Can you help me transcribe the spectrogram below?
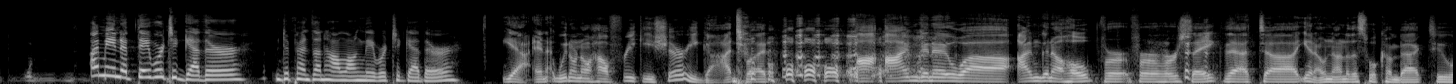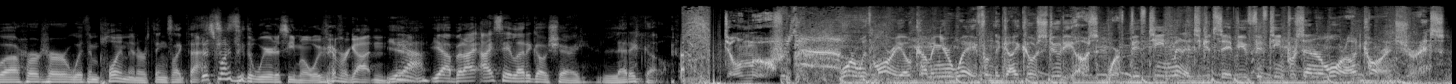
I mean, if they were together, depends on how long they were together. Yeah, and we don't know how freaky Sherry got, but uh, I'm gonna uh, I'm gonna hope for for her sake that uh, you know none of this will come back to uh, hurt her with employment or things like that. This might be the weirdest email we've ever gotten. Yeah. yeah, but I, I say let it go, Sherry. Let it go. Don't move. More with Mario coming your way from the Geico Studios, where 15 minutes could save you 15% or more on car insurance.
